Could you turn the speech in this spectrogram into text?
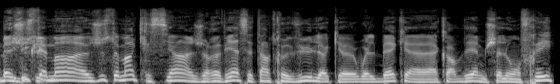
Ben justement, justement, Christian, je reviens à cette entrevue là, que Welbeck a accordée à Michel Onfray,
